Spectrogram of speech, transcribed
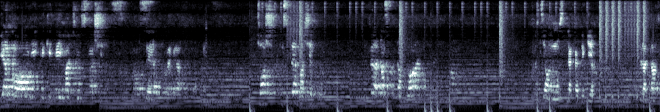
Pierre Coroni, a.k.a. Matthews Machines, danseur, chorégraphe et interprète. Josh. Je fais la danse contemporaine. Christian Mousse Nyakateguia, je fais la danse.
